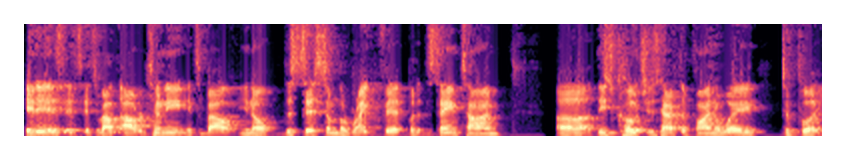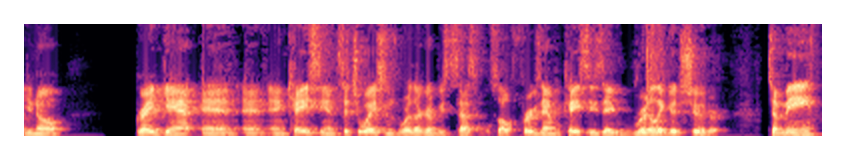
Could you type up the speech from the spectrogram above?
it is. It's it's about the opportunity. It's about you know the system, the right fit, but at the same time, uh, these coaches have to find a way to put you know Greg Gantt and and and Casey in situations where they're going to be successful. So, for example, Casey's a really good shooter. To me,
